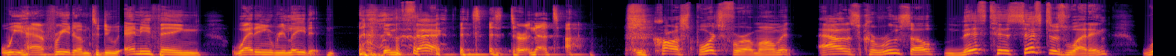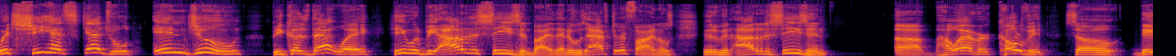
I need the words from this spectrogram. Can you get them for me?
we have freedom to do anything wedding related. in fact, it's, it's during that time. cross sports for a moment. Alex Caruso missed his sister's wedding, which she had scheduled in June because that way he would be out of the season by then. It was after the finals. He would have been out of the season. Uh, however, COVID, so they,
